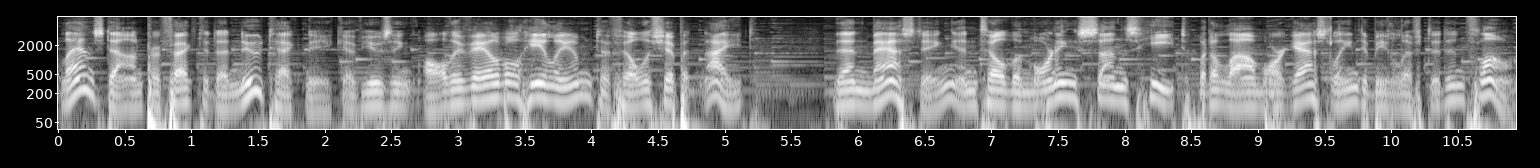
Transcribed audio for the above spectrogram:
Lansdowne perfected a new technique of using all the available helium to fill the ship at night, then masting until the morning sun's heat would allow more gasoline to be lifted and flown.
